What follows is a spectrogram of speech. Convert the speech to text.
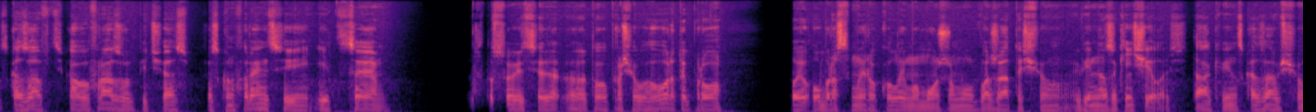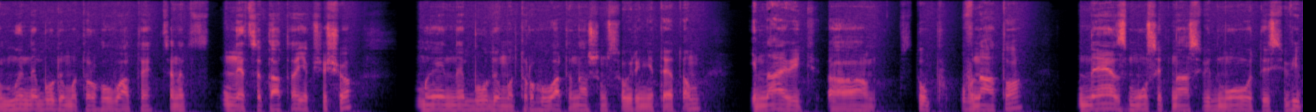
сказав цікаву фразу під час прес-конференції, і це стосується е, того, про що ви говорите, про той образ миру, коли ми можемо вважати, що війна закінчилась. Так він сказав, що ми не будемо торгувати. Це не, не цитата, якщо що. Ми не будемо торгувати нашим суверенітетом, і навіть е, вступ в НАТО не змусить нас відмовитись від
